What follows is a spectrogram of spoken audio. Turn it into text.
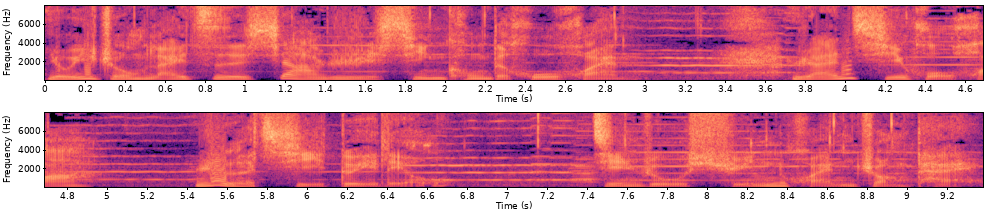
有一种来自夏日星空的呼唤，燃起火花，热气对流，进入循环状态。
